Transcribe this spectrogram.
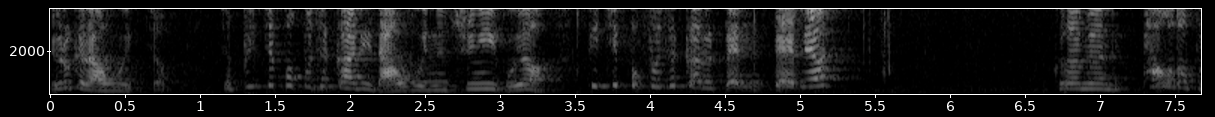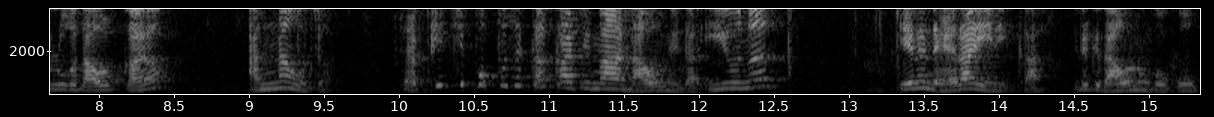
이렇게 나오고 있죠. 피치 퍼프 색깔이 나오고 있는 중이고요. 피치 퍼프 색깔을 빼, 빼면 그러면 파우더 블루가 나올까요? 안 나오죠. 자, 피치 퍼프 색깔까지만 나옵니다. 이유는 얘는 LI니까 이렇게 나오는 거고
